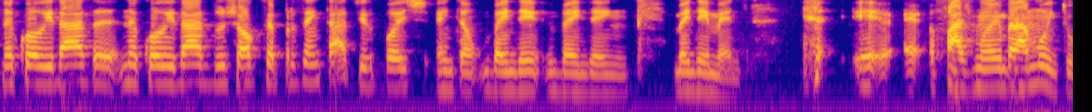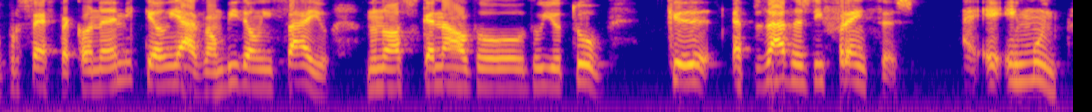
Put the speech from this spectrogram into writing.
na, qualidade, na qualidade dos jogos apresentados e depois, então, vendem, vendem menos. É, é, faz-me lembrar muito o processo da Konami, que aliás é um vídeo ensaio no nosso canal do, do YouTube, que apesar das diferenças é, é, muito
